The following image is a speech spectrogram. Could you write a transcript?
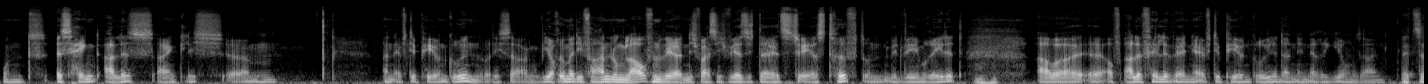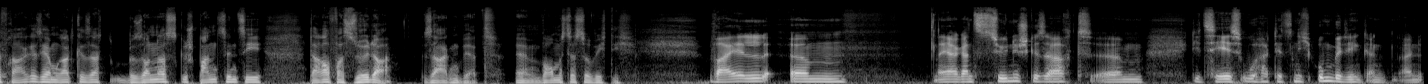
Und es hängt alles eigentlich ähm, an FDP und Grünen, würde ich sagen. Wie auch immer die Verhandlungen laufen werden. Ich weiß nicht, wer sich da jetzt zuerst trifft und mit wem redet. Mhm. Aber äh, auf alle Fälle werden ja FDP und Grüne dann in der Regierung sein. Letzte Frage. Sie haben gerade gesagt, besonders gespannt sind Sie darauf, was Söder sagen wird. Ähm, warum ist das so wichtig? Weil, ähm, naja, ganz zynisch gesagt, ähm, die CSU hat jetzt nicht unbedingt ein, ein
